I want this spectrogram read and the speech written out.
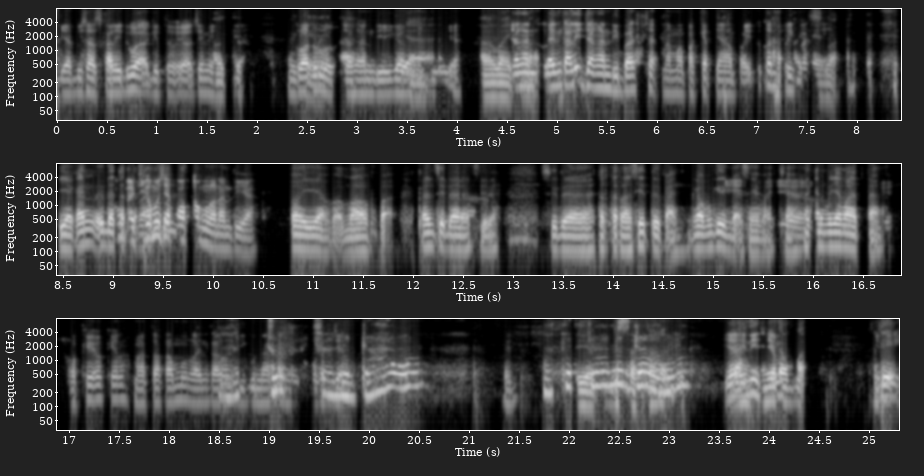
Biar bisa sekali dua gitu. Yuk sini. Oke. Dah. Keluar Oke, dulu, jangan Iya. diganggu dulu ya. Oh, baik, Jangan Pak. lain kali jangan dibaca nama paketnya apa. Itu kan Oke, privasi. Pak. Iya kan udah Oh, tertera kamu saya potong loh nanti ya. Oh iya, Pak. Maaf, Pak. Kan sudah sudah sudah tertera situ kan. Nggak mungkin nggak saya baca. Iya. Saya kan punya mata. Oke, oke lah. Mata kamu lain kali Waduh, digunakan untuk Iya. Ya ini. Nanti ini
